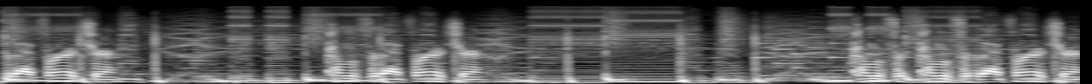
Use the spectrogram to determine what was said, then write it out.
For that furniture. Coming for that furniture. Coming for coming for that furniture.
